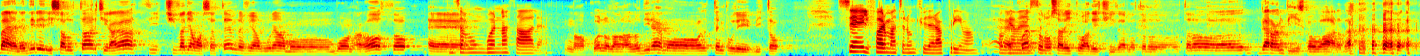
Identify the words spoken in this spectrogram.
Bene, direi di salutarci ragazzi, ci vediamo a settembre, vi auguriamo un buon agosto. E... Pensavo un buon Natale. No, quello lo, lo diremo a tempo debito. Se il format non chiuderà prima, eh, ovviamente. Questo non sarei tu a deciderlo, te lo, te lo garantisco, guarda.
